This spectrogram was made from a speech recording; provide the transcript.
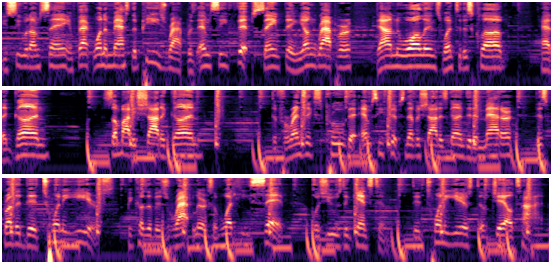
You see what I'm saying? In fact, one of Master P's rappers, MC Phipps, same thing. Young rapper down New Orleans, went to this club, had a gun. Somebody shot a gun the forensics proved that MC Phipps never shot his gun, didn't matter. This brother did 20 years because of his rap lyrics of what he said was used against him. Did 20 years of jail time.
